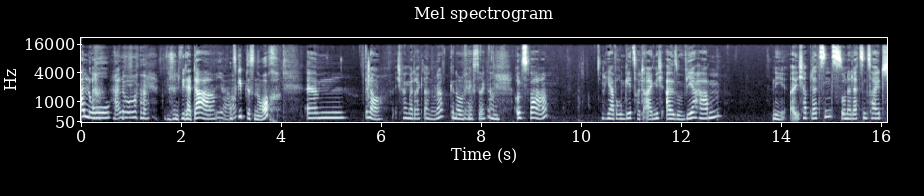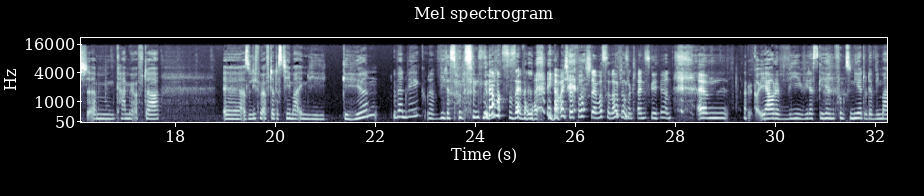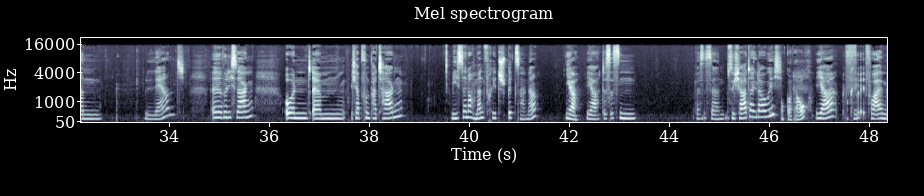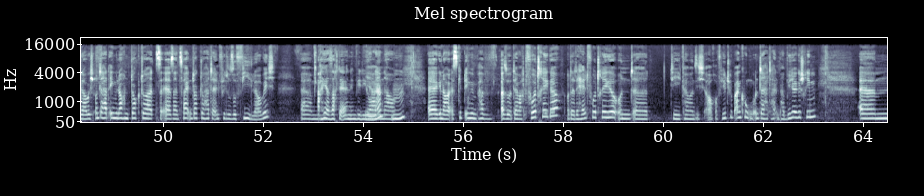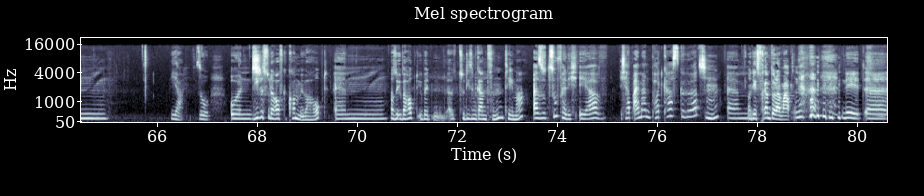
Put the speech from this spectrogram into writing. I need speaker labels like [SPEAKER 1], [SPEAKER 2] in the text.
[SPEAKER 1] Hallo,
[SPEAKER 2] Hallo.
[SPEAKER 1] wir sind wieder da.
[SPEAKER 2] Ja.
[SPEAKER 1] Uns gibt es noch.
[SPEAKER 2] Ähm, genau, ich fange mal direkt an, oder?
[SPEAKER 1] Genau, du
[SPEAKER 2] Ja.
[SPEAKER 1] fängst direkt an.
[SPEAKER 2] Und zwar, ja, worum geht's heute eigentlich? Also, wir haben, nee, ich habe letztens, so in der letzten Zeit ähm, kam mir öfter, äh, also lief mir öfter das Thema irgendwie Gehirn über den Weg oder wie das funktioniert.
[SPEAKER 1] Da musst du selber lachen.
[SPEAKER 2] Ja, aber ich mir vorstellen muss, da läuft da so ein kleines Gehirn. Ähm, ja, oder wie, wie das Gehirn funktioniert oder wie man lernt, äh, würde ich sagen. Und ähm, ich habe vor ein paar Tagen, wie hieß der noch? Manfred Spitzer, ne?
[SPEAKER 1] Ja.
[SPEAKER 2] Ja, das ist ein, was ist er? Ein Psychiater, glaube ich.
[SPEAKER 1] Oh Gott, auch?
[SPEAKER 2] Ja,
[SPEAKER 1] Okay.
[SPEAKER 2] vor allem, glaube ich. Und er hat irgendwie noch einen Doktor, äh, seinen zweiten Doktor hat er in Philosophie, glaube ich. Ähm,
[SPEAKER 1] Ach ja, sagte er in dem Video,
[SPEAKER 2] ja,
[SPEAKER 1] ne?
[SPEAKER 2] genau.
[SPEAKER 1] Mhm.
[SPEAKER 2] Äh, genau, es gibt irgendwie ein paar, also der macht Vorträge oder der hält Vorträge und äh, die kann man sich auch auf YouTube angucken und der hat halt ein paar Bücher geschrieben. Ähm, ja, so. Und
[SPEAKER 1] Wie bist du darauf gekommen überhaupt?
[SPEAKER 2] ähm,
[SPEAKER 1] Also überhaupt über, äh, zu diesem ganzen Thema?
[SPEAKER 2] also zufällig eher, ich habe einmal einen Podcast gehört. Ähm,
[SPEAKER 1] Und jetzt fremd oder was?
[SPEAKER 2] nee, äh,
